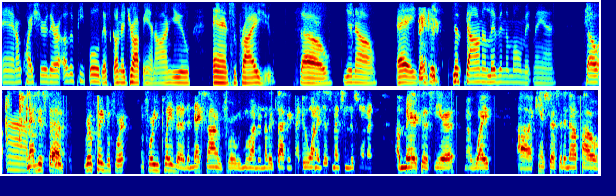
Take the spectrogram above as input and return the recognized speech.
and I'm quite sure there are other people that's going to drop in on you and surprise you. So, you know, hey, Thank just, you. just down and live in the moment, man. So, um, and I just uh, real quick before before you play the the next song before we move on to another topic, I do want to just mention this woman, America Sierra, my wife. Uh, I can't stress it enough how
